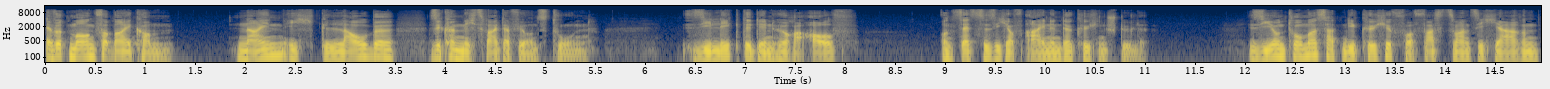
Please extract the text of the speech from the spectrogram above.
er wird morgen vorbeikommen. Nein, ich glaube, Sie können nichts weiter für uns tun. Sie legte den Hörer auf und setzte sich auf einen der Küchenstühle. Sie und Thomas hatten die Küche vor fast zwanzig Jahren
